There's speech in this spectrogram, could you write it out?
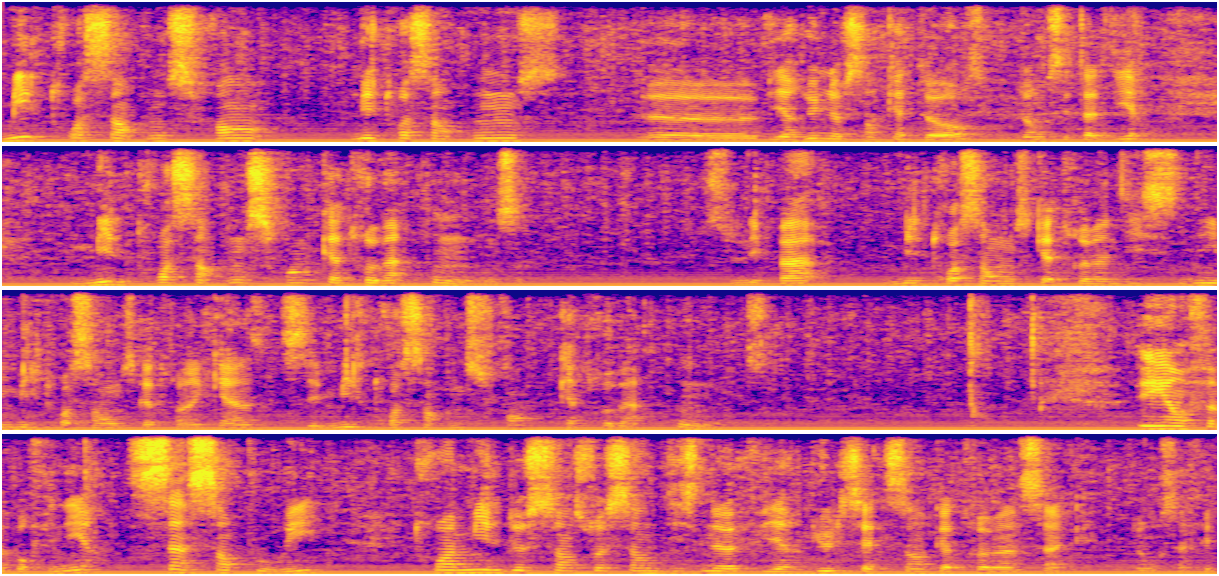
1311 francs, 1311 euh, 914, donc c'est-à-dire 1311 francs 91. Ce n'est pas 1311,90 ni 1311,95, c'est 1311 francs 91. Et enfin pour finir, 500 pourris, 3279,785. Donc ça fait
